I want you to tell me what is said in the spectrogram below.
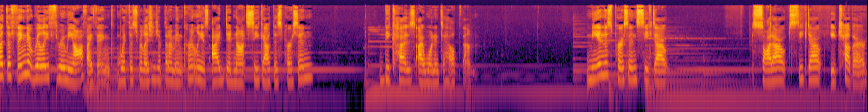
But the thing that really threw me off, I think, with this relationship that I'm in currently is I did not seek out this person because I wanted to help them. Me and this person seeked out sought out seeked out each other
